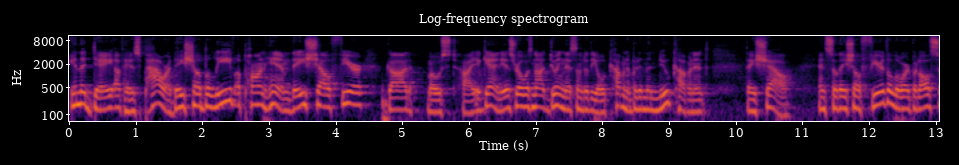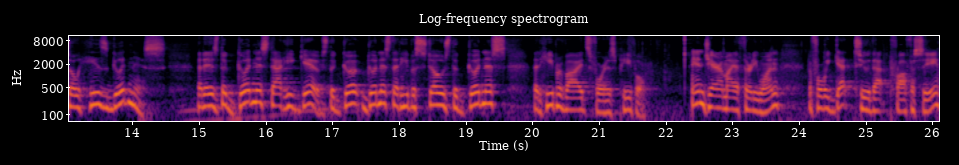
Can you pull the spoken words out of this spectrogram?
in the day of his power. They shall believe upon him. They shall fear God most high. Again, Israel was not doing this under the old covenant, but in the new covenant they shall. And so they shall fear the Lord, but also his goodness that is, the goodness that He gives, the good, goodness that He bestows, the goodness that He provides for His people. In Jeremiah 31, before we get to that prophecy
